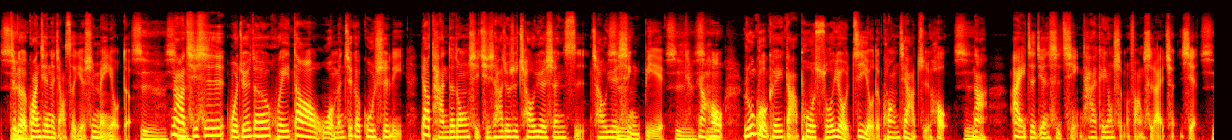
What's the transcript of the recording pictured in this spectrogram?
这个关键的角色也是没有的，是。是那其实我觉得回到我们这个故事里要谈的东西，其实它就是超越生死，超越性别，是。是然后如果可以打破所有既有的框架之后，是那。爱这件事情，他还可以用什么方式来呈现？是，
